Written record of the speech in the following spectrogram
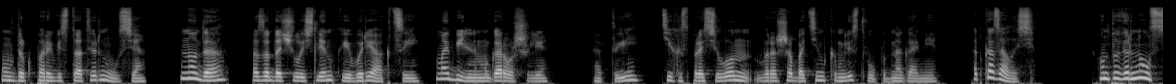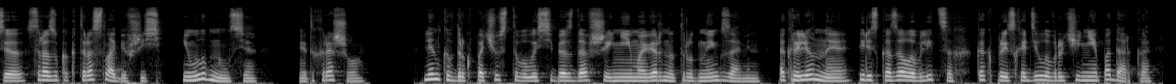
Он вдруг порывисто отвернулся. «Ну да», — озадачилась Ленка его реакцией. «Мобильным огорошили». «А ты?» — тихо спросил он, вороша ботинком листву под ногами. «Отказалась». Он повернулся, сразу как-то расслабившись, и улыбнулся. «Это хорошо». Ленка вдруг почувствовала себя сдавшей неимоверно трудный экзамен. Окрыленная, пересказала в лицах, как происходило вручение подарка —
